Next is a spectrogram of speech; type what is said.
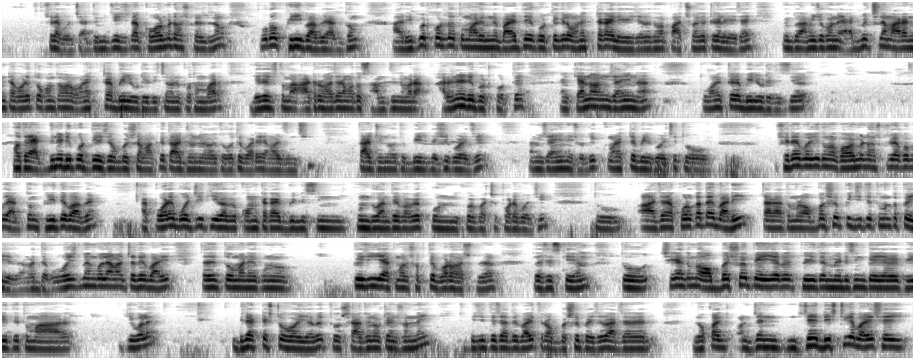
সেটা বলছি। আর তুমি যে সেটা গভর্নমেন্ট হসপিটালে নাও পুরো ফ্রি পাবে একদম। আর রিপোর্ট করতেও তোমার এমনি বাইরে থেকে করতে গেলে অনেক টাকাই লেগে যাবে, তোমার পাঁচ ছ হাজার টাকা লেগে যায়। কিন্তু আমি যখন অ্যাডমিট ছিলাম আরএনটা করে, তখন তোমার অনেকটা বিল উঠিয়ে দিচ্ছে মানে প্রথমবার। দেখেছি তোমার আঠেরো হাজার মতো সামথিং আমার আরএনএ রিপোর্ট করতে। কেন আমি জানি না, তো অনেক টাকা বিল উঠে দিচ্ছে। হয়তো একদিনে রিপোর্ট দিয়েছে অবশ্যই আমাকে, তার জন্য হয়তো হতে পারে এমার্জেন্সি তার জন্য হয়তো বিল বেশি করেছে। আমি জানি না সঠিক, অনেকটা বিল করেছে, তো সেটাই বলছি তোমার গভর্নমেন্ট হসপিটাল করবে একদম ফ্রিতে পাবে। আর পরে বলছি কীভাবে, কম টাকায় মেডিসিন কোন দোকান থেকে পাবে, কোন ই করে পাচ্ছে, পরে বলছি। তো আর যারা কলকাতায় বাড়ি, তারা তোমরা অবশ্যই পিজিতে তোমরা তো পেয়ে যাবে। আমার দেখো ওয়েস্ট বেঙ্গলে আমার যাদের বাড়ি, তাদের তো মানে কোনো পিজি একমাত্র সবথেকে বড় হসপিটাল তো এস এস কে এম তো সেখানে তোমরা অবশ্যই পেয়ে যাবে ফ্রিতে মেডিসিন পেয়ে যাবে ফ্রিতে তোমার, কী বলে? ব্লাড টেস্টও হয়ে যাবে, তো তার জন্য টেনশন নেই। পিজিতে যাদের বাড়ি, তারা অবশ্যই পেয়ে যাবে। আর যাদের লোকাল যে ডিস্ট্রিক্টে বাড়ি, সেই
